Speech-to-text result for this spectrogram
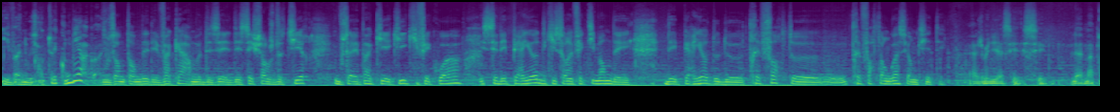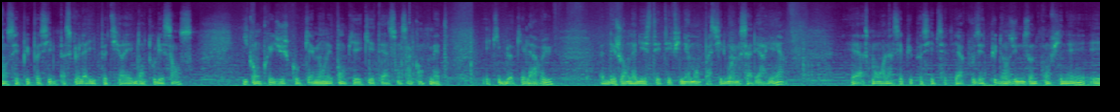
il va nous en tuer combien, quoi? Vous entendez des vacarmes, des, des échanges de tirs, vous savez pas qui est qui, qui fait quoi. C'est des périodes qui sont effectivement des, des périodes de très forte, euh, très forte angoisse et anxiété. Là, je me dis, là, c'est, c'est- là, maintenant, c'est plus possible parce que là, il peut tirer dans tous les sens, y compris jusqu'au camion des pompiers qui était à 150 mètres et qui bloquait la rue. Des journalistes étaient finalement pas si loin que ça derrière. Et à ce moment-là, c'est plus possible. C'est-à-dire que vous êtes plus dans une zone confinée et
